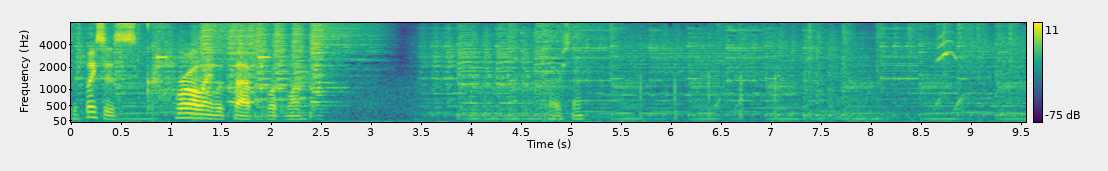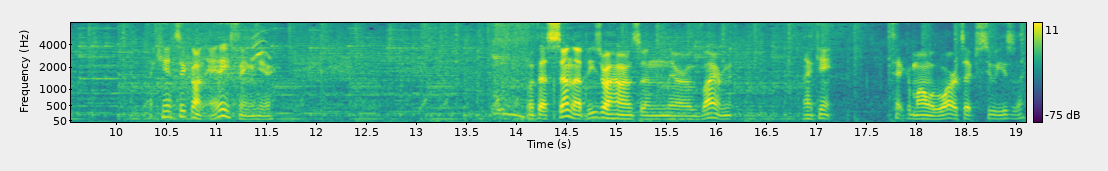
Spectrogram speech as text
This place is crawling with powerful Pokemon. Person. I can't take on anything here. With that sun up, these Rhyhorns in their environment. I can't take them on with water types too easily.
